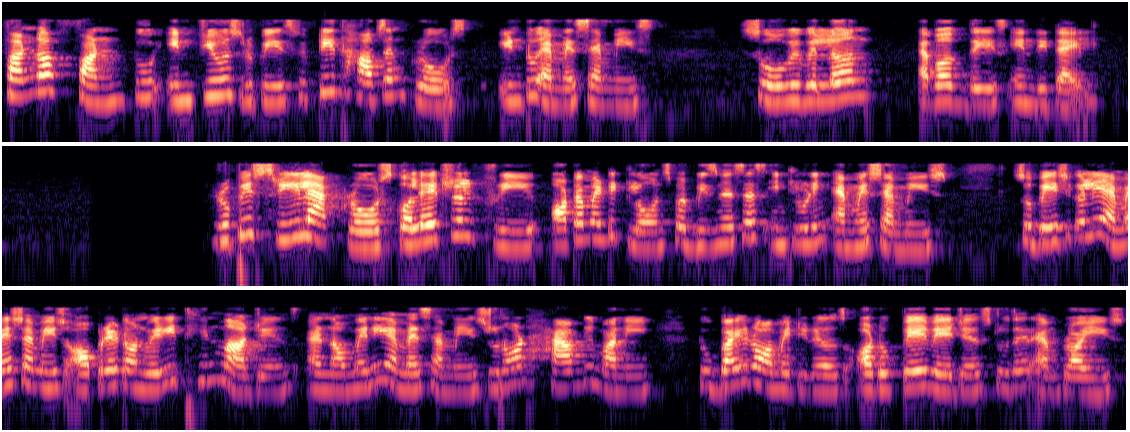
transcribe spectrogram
Fund of Fund to infuse rupees 50,000 crores into MSMEs. So we will learn about this in detail. Rupees 3 lakh crores collateral free automatic loans for businesses including MSMEs. So basically MSMEs operate on very thin margins and now many MSMEs do not have the money to buy raw materials or to pay wages to their employees.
